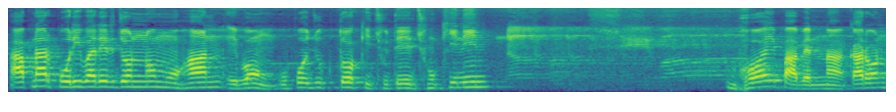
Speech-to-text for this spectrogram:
আপনার পরিবারের জন্য মহান এবং উপযুক্ত কিছুতে ঝুঁকি নিন। ভয় পাবেন না, কারণ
